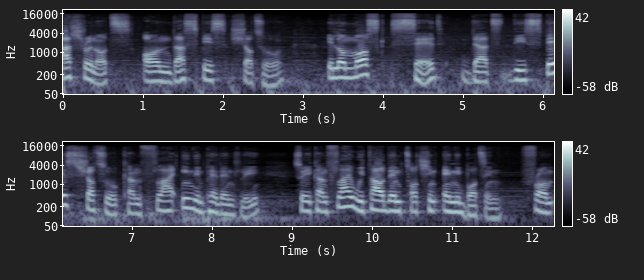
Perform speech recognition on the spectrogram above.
astronauts on that space shuttle, Elon Musk said that the space shuttle can fly independently, so it can fly without them touching any button from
